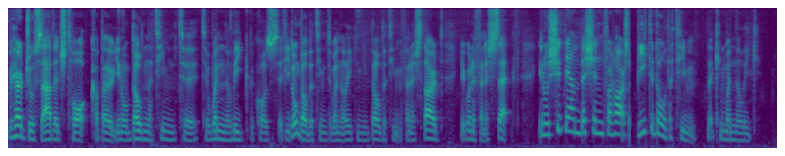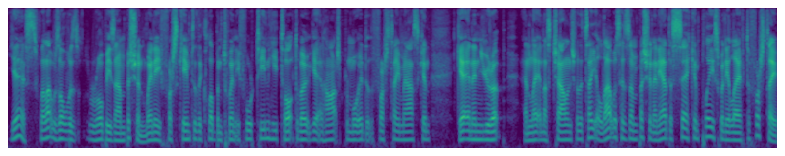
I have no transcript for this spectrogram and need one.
we heard Joe Savage talk about you know building a team to to win the league because if you don't build a team to win the league and you build a team to finish third, you're going to finish sixth. You know, should the ambition for Hearts be to build a team that can win the league? Yes, well, that was always Robbie's ambition. When he first came to the club in 2014, he talked about getting Hearts promoted at the first time asking, getting in Europe, and letting us challenge for the title. That was his ambition, and he had a second place when he left the first time.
